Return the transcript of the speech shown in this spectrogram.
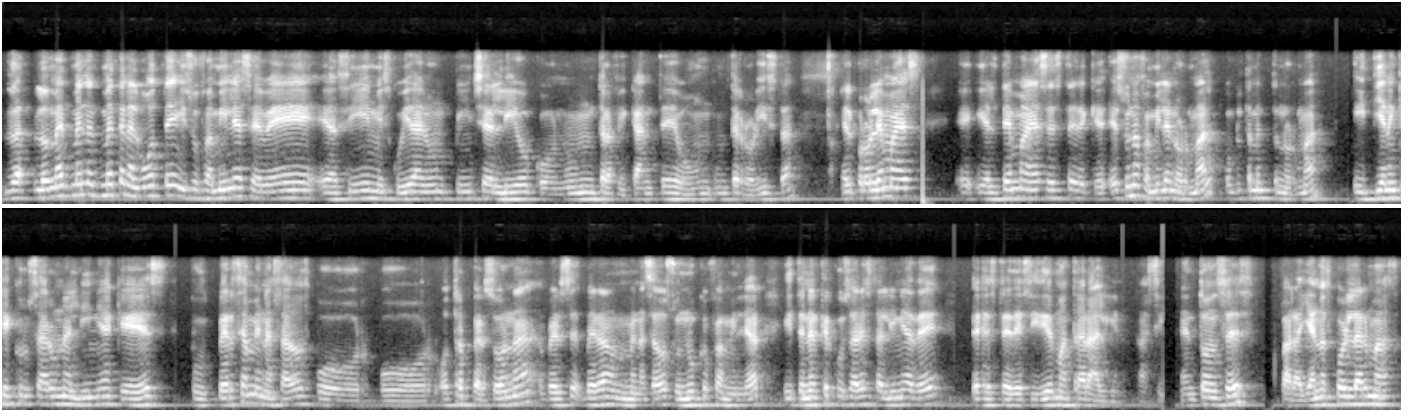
los met, meten al bote y su familia se ve así inmiscuida en un pinche lío con un traficante o un, un terrorista. El problema es, eh, el tema es este de que es una familia normal, completamente normal, y tienen que cruzar una línea que es pues, verse amenazados por, por otra persona, verse, ver amenazado su núcleo familiar y tener que cruzar esta línea de este, decidir matar a alguien. Así. Entonces, para ya no spoiler más,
